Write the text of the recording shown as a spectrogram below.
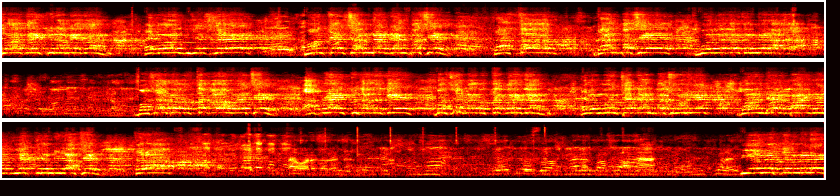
দয়া করে একটু নামিয়ে দেন। এবং বিশেষ করে মঞ্চের সামনে ডান পাশে, রাস্তার ডান পাশে মহিলাদের জন্য বসার ব্যবস্থা করা হয়েছে। আপনারা একটু তাদেরকে বসার ব্যবস্থা করে দেন। এবং মঞ্চের ডান পাশে অনেক ভলান্টিয়ার বাইরের নেতৃবৃন্দরা আছেন। তারা নেতৃবৃন্দে,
